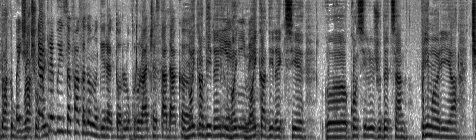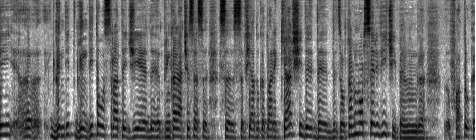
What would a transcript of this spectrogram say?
dacă păi și cine ar trebui să facă domnul director lucrul acesta dacă noi ca, nu dire- noi, nimeni? noi ca direcție, uh, Consiliul Județean, primăria, cei uh, gândit, gândită o strategie de, prin care acestea să, să, să fie aducătoare chiar și de, de, de dezvoltarea unor servicii pe lângă faptul că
